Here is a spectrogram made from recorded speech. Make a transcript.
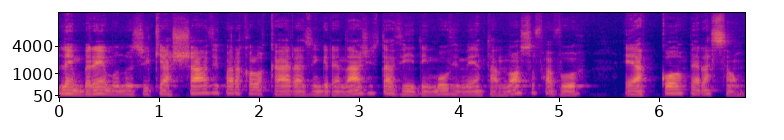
Lembremos-nos de que a chave para colocar as engrenagens da vida em movimento a nosso favor é a cooperação.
